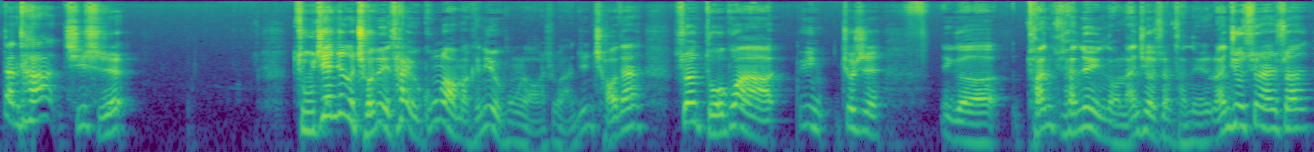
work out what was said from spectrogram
但他其实组建这个球队他有功劳嘛？肯定有功劳是吧？就乔丹虽然夺冠啊，运就是那个团团队运动，篮球也算团队运动，篮球虽然算。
